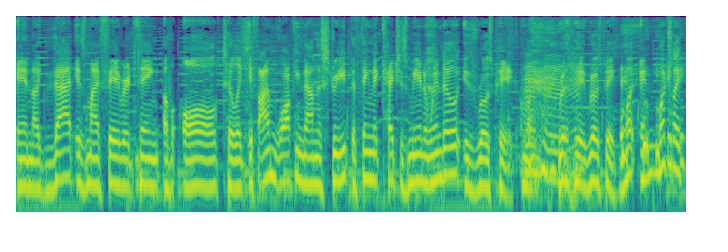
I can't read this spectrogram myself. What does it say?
and like that is my favorite thing of all. To like, if I'm walking down the street, the thing that catches me in a window is roast pig. I'm like roast pig, roast pig, Mu- and much like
